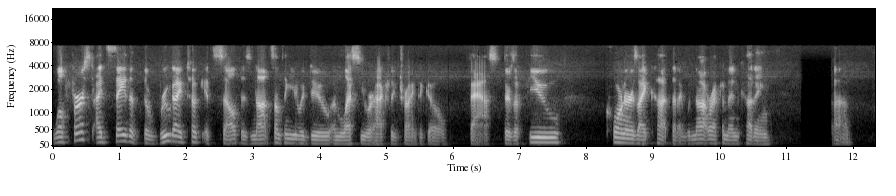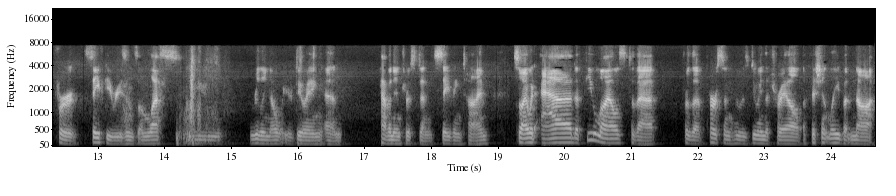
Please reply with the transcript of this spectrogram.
well, first, I'd say that the route I took itself is not something you would do unless you were actually trying to go fast. There's a few corners I cut that I would not recommend cutting uh, for safety reasons unless you really know what you're doing and have an interest in saving time. So I would add a few miles to that for the person who is doing the trail efficiently but not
